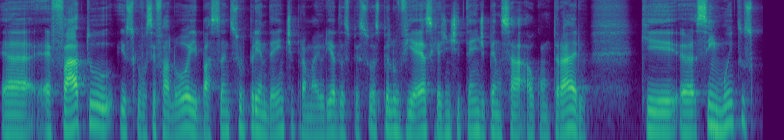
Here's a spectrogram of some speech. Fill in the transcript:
É, é, fato isso que você falou e bastante surpreendente para a maioria das pessoas pelo viés que a gente tem de pensar ao contrário, que uh, sim, muitos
